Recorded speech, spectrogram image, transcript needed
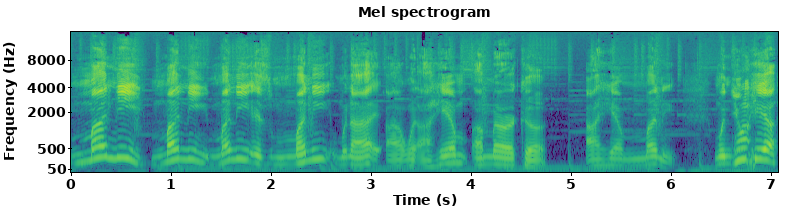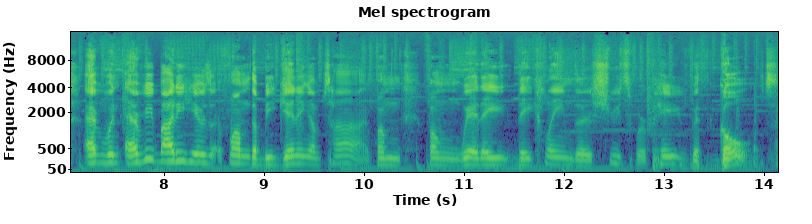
money, money, money is money. When I, I when I hear America, I hear money. When you hear, when everybody hears it from the beginning of time, from from where they they claim the streets were paved with gold,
